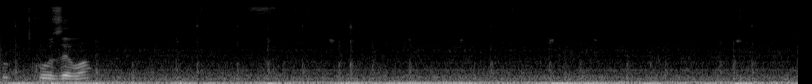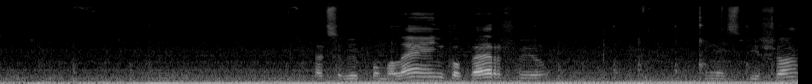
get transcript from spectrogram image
ку- кузова. Так собі помаленько, першою, не спіша.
